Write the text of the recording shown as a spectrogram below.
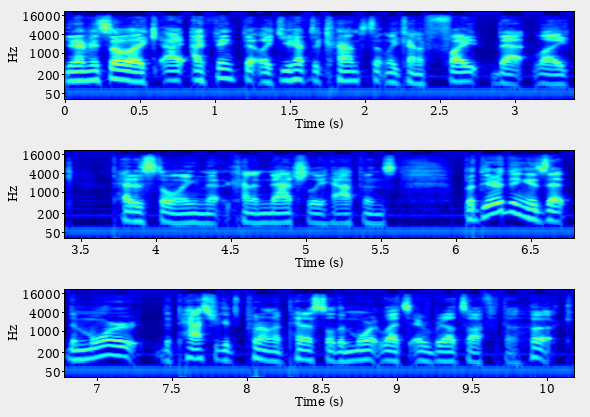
You know what I mean? So, like, I, I think that like you have to constantly kind of fight that like pedestaling that kind of naturally happens. But the other thing is that the more the pastor gets put on a pedestal, the more it lets everybody else off the hook.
